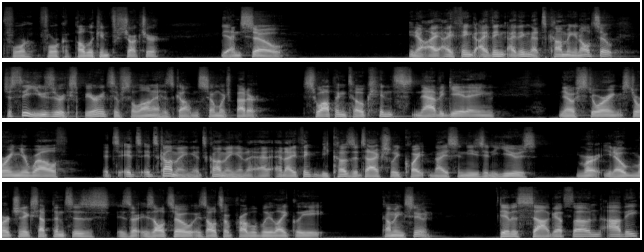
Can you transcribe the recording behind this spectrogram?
fork of public infrastructure. Yeah. And so, you know, I, I think I think I think that's coming, and also just the user experience of Solana has gotten so much better. Swapping tokens, navigating, you know, storing storing your wealth it's it's it's coming. It's coming, and and I think because it's actually quite nice and easy to use, mer, you know, merchant acceptance is, is is also is also probably likely coming soon. Do you have a Saga phone, Avi?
